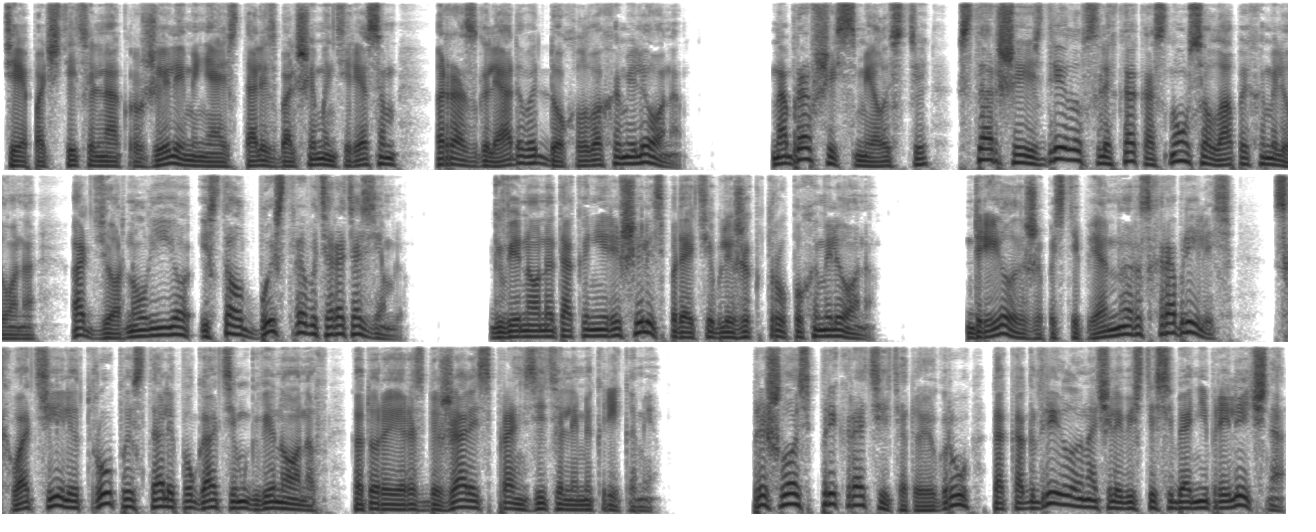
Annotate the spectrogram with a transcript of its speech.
Те почтительно окружили меня и стали с большим интересом разглядывать дохлого хамелеона. Набравшись смелости, старший из дрелов слегка коснулся лапой хамелеона, отдернул ее и стал быстро вытирать о землю. Гвиноны так и не решились подойти ближе к трупу хамелеона. Дрилы же постепенно расхрабрились, схватили труп и стали пугать им гвинонов, которые разбежались с пронзительными криками. Пришлось прекратить эту игру, так как дриллы начали вести себя неприлично,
